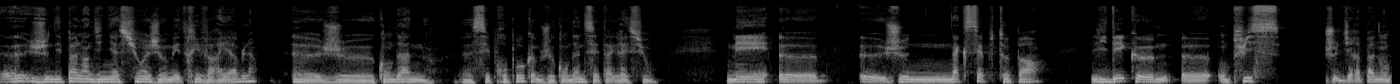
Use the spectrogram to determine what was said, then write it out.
Euh, je n'ai pas l'indignation à géométrie variable. Euh, je condamne euh, ces propos comme je condamne cette agression. Mais je n'accepte pas l'idée que on puisse, je ne dirais pas non,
